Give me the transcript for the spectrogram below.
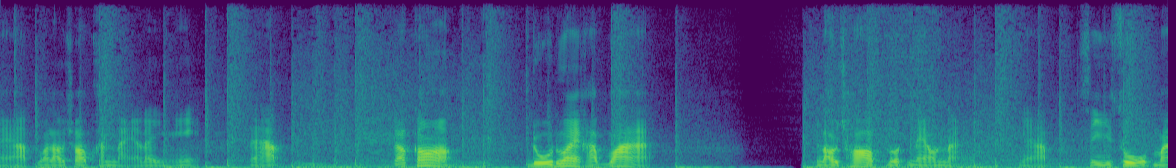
นะครับ ว่าเราชอบคันไหนอะไรอย่างนี้นะครับ แล้วก็ดูด้วยครับว่า เราชอบรถแนวไหนนะครับสี่สูบไหม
